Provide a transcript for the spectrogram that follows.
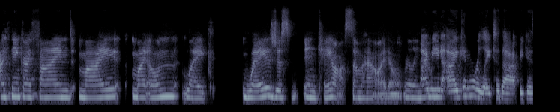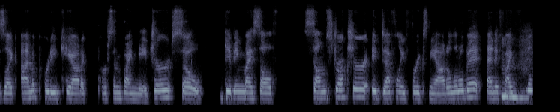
I think I find my, my own like way is just in chaos somehow. I don't really know. I mean, I can relate to that because like I'm a pretty chaotic person by nature. So giving myself some structure, it definitely freaks me out a little bit. And if mm-hmm. I feel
